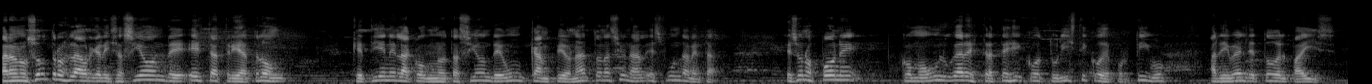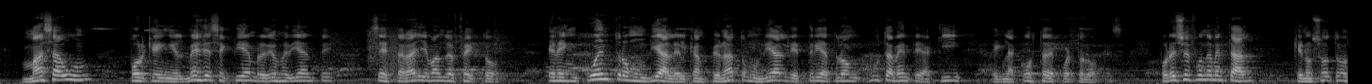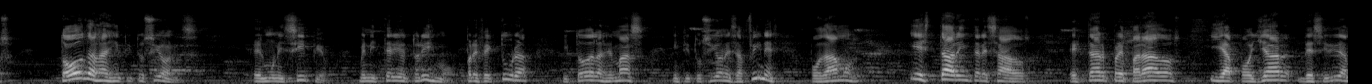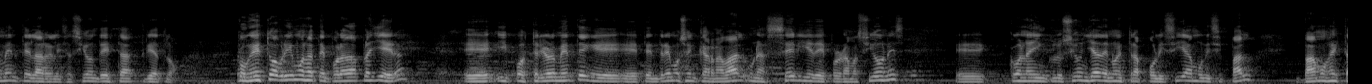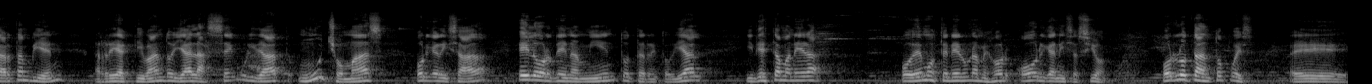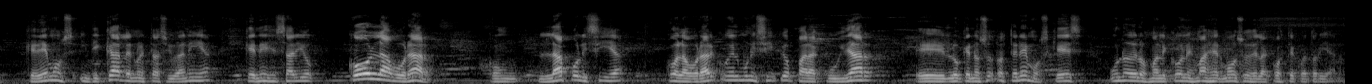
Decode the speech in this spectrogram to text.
Para nosotros la organización de esta triatlón, que tiene la connotación de un campeonato nacional, es fundamental. Eso nos pone como un lugar estratégico turístico deportivo a nivel de todo el país. Más aún porque en el mes de septiembre, Dios mediante, se estará llevando a efecto el encuentro mundial, el campeonato mundial de triatlón, justamente aquí en la costa de Puerto López. Por eso es fundamental que nosotros, todas las instituciones, el municipio, Ministerio de Turismo, Prefectura y todas las demás instituciones afines podamos estar interesados, estar preparados y apoyar decididamente la realización de esta triatlón. Con esto abrimos la temporada playera eh, y posteriormente eh, eh, tendremos en Carnaval una serie de programaciones con la inclusión ya de nuestra policía municipal. Vamos a estar también reactivando ya la seguridad mucho más organizada el ordenamiento territorial y de esta manera podemos tener una mejor organización. Por lo tanto, pues eh, queremos indicarle a nuestra ciudadanía que es necesario colaborar con la policía, colaborar con el municipio para cuidar eh, lo que nosotros tenemos, que es uno de los malecones más hermosos de la costa ecuatoriana.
